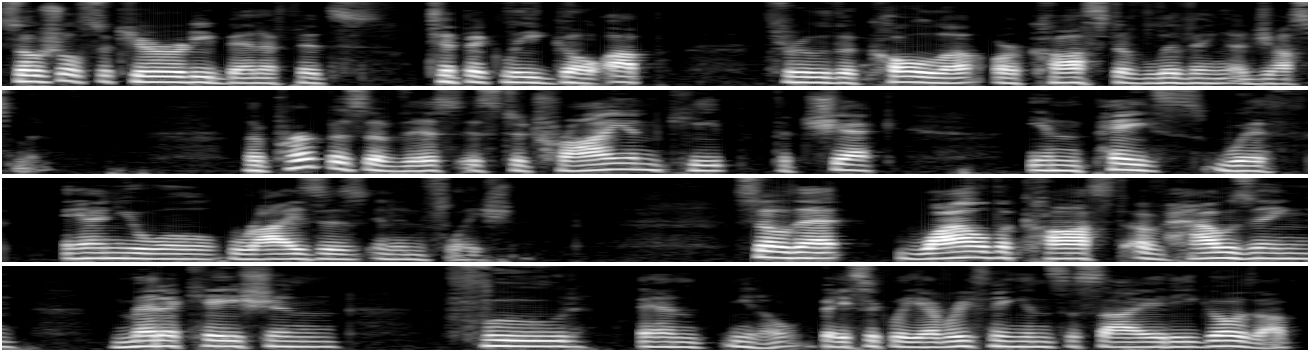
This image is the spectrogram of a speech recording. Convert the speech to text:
Social Security benefits typically go up through the COLA or cost of living adjustment. The purpose of this is to try and keep the check in pace with annual rises in inflation. So that while the cost of housing, medication, food, and you know basically everything in society goes up,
